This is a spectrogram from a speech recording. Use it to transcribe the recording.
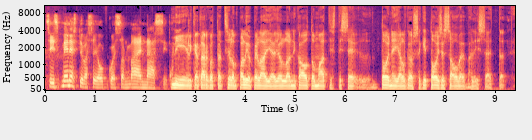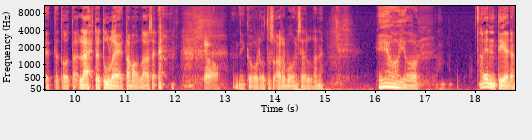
Siis menestyvässä joukkueessa mä en näe sitä. Niin, eli tarkoittaa, että siellä on paljon pelaajia, joilla on niin automaattisesti se toinen jalka jossakin toisessa oven välissä, että, että tuota, lähtö tulee tavallaan se joo. niin odotusarvo on sellainen. Joo, joo. En tiedä.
